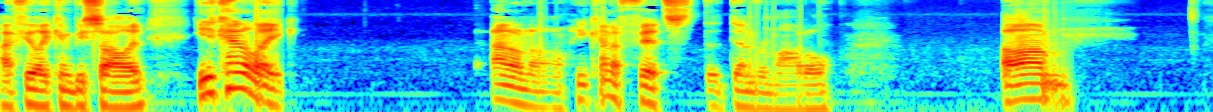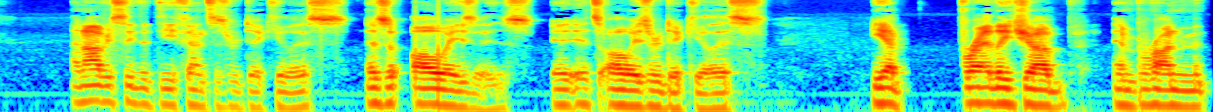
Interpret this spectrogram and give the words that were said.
I feel like can be solid. He's kind of like, I don't know, he kind of fits the Denver model. Um, and obviously the defense is ridiculous, as it always is. It, it's always ridiculous. You have Bradley Chubb and Braun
